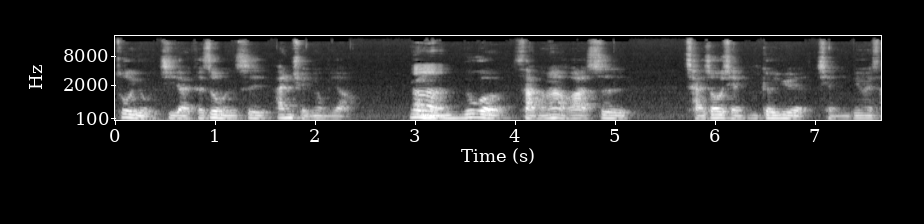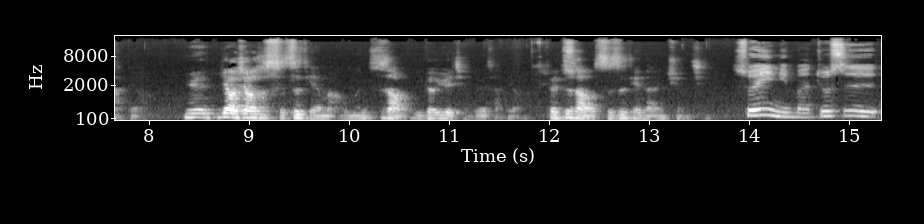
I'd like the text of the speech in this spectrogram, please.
做有机啊，可是我们是安全用药。那我们如果撒农药的话，是采收前一个月前一定会撒掉，因为药效是十四天嘛，我们至少一个月前就会撒掉，所以至少十四天的安全期。所以你们就是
